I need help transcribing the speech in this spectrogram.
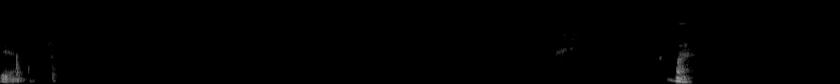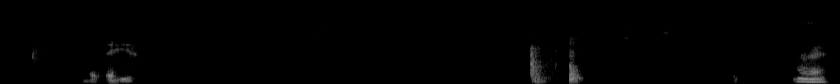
Yeah. Bueno. tenía. A ver.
